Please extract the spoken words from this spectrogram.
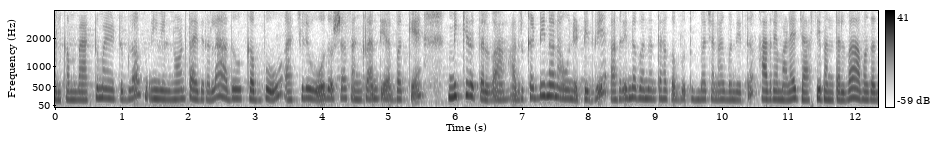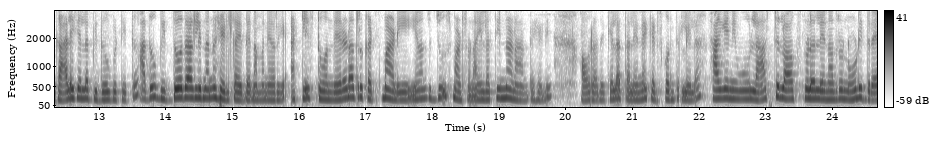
Welcome back to my YouTube blog. ನೀವು ಇಲ್ಲಿ ನೋಡ್ತಾ ಇದ್ದೀರಲ್ಲ, ಅದು ಕಬ್ಬು. ಆ್ಯಕ್ಚುಲಿ ಹೋದ ವರ್ಷ ಸಂಕ್ರಾಂತಿ ಹಬ್ಬಕ್ಕೆ ಮಿಕ್ಕಿರುತ್ತಲ್ವಾ? ಅದ್ರ ಕಡ್ಡಿನ ನಾವು ನೆಟ್ಟಿದ್ವಿ. ಅದರಿಂದ ಬಂದಂತಹ ಕಬ್ಬು ತುಂಬ ಚೆನ್ನಾಗಿ ಬಂದಿತ್ತು. ಆದರೆ ಮಳೆ ಜಾಸ್ತಿ ಬಂತಲ್ವಾ? ಆವಾಗ ಗಾಳಿಗೆಲ್ಲ ಬಿದ್ದೋಗ್ಬಿಟ್ಟಿತ್ತು. ಅದು ಬಿದ್ದೋದಾಗ್ಲಿಂದನೂ ಹೇಳ್ತಾ ಇದ್ದೆ ನಮ್ಮ ಮನೆಯವ್ರಿಗೆ ಅಟ್ಲೀಸ್ಟ್ ಒಂದೆರಡಾದರೂ ಕಟ್ ಮಾಡಿ, ಏನಾದರೂ ಜ್ಯೂಸ್ ಮಾಡಿಸೋಣ ಇಲ್ಲ ತಿನ್ನೋಣ ಅಂತ ಹೇಳಿ. ಅವ್ರು ಅದಕ್ಕೆಲ್ಲ ತಲೆನೇ ಕೆಡ್ಸ್ಕೊತಿರ್ಲಿಲ್ಲ. ಹಾಗೆ ನೀವು ಲಾಸ್ಟ್ ಲಾಗ್ಸ್ಗಳಲ್ಲಿ ಏನಾದರೂ ನೋಡಿದರೆ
